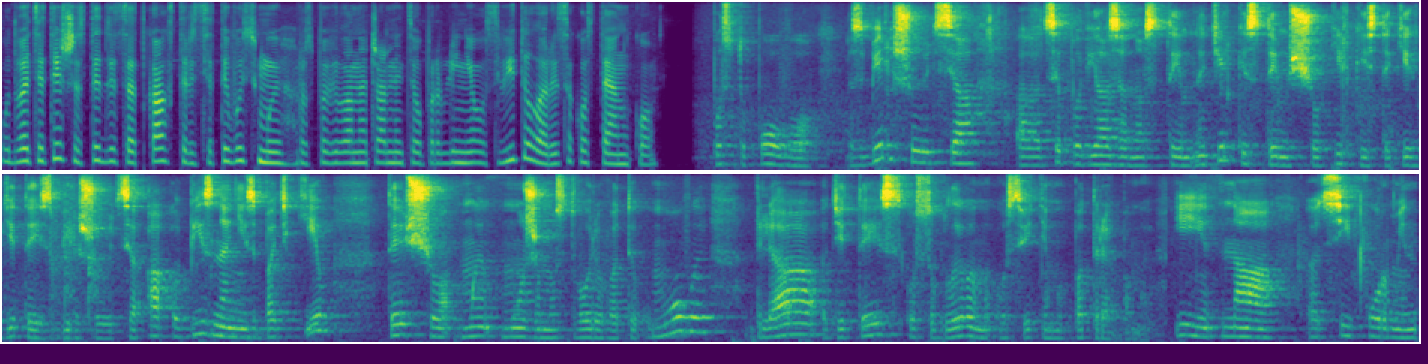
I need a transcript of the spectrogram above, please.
У 26 дитсадках з 38, розповіла начальниця управління освіти Лариса Костенко. поступово збільшуються. Е, Це пов'язано з тим, не тільки з тим, що кількість таких дітей збільшується, а обізнаність батьків, те, що ми можемо створювати умови для дітей з особливими освітніми потребами. І на е, цій формі е,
